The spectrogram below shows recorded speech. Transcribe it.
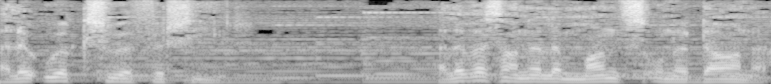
hulle ook so versier. Hulle was aan hulle mans onderdanig.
